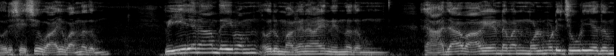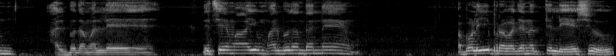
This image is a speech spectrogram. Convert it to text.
ഒരു ശിശുവായി വന്നതും വീരനാം ദൈവം ഒരു മകനായി നിന്നതും രാജാവാകേണ്ടവൻ മുൾമുടി ചൂടിയതും അത്ഭുതമല്ലേ? നിശ്ചയമായും അത്ഭുതം തന്നെ. അപ്പോൾ ഈ പ്രവചനത്തിൽ യേശു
